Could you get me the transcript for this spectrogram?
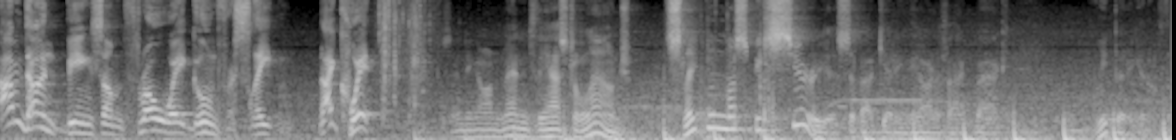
I'm done being some throwaway goon for Slayton. I quit. Sending on men to the Astral Lounge. Slayton must be serious about getting the artifact back. We better get off the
